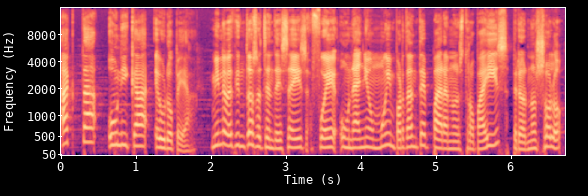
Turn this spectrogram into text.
Acta Única Europea. 1986 fue un año muy importante para nuestro país, pero no solo.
